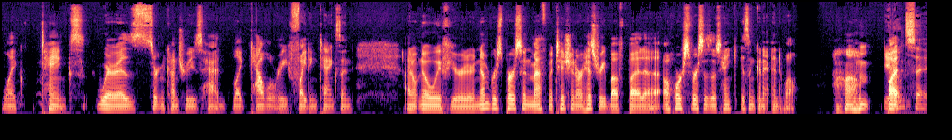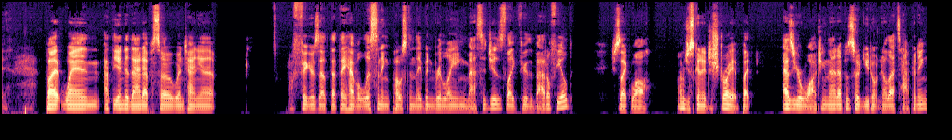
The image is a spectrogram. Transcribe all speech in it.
like tanks, whereas certain countries had like cavalry fighting tanks and I don't know if you're a numbers person, mathematician, or history buff, but uh, a horse versus a tank isn't going to end well. Um, you but don't say but when at the end of that episode, when Tanya figures out that they have a listening post and they've been relaying messages like through the battlefield, she's like, "Well, I'm just going to destroy it." But as you're watching that episode, you don't know that's happening,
